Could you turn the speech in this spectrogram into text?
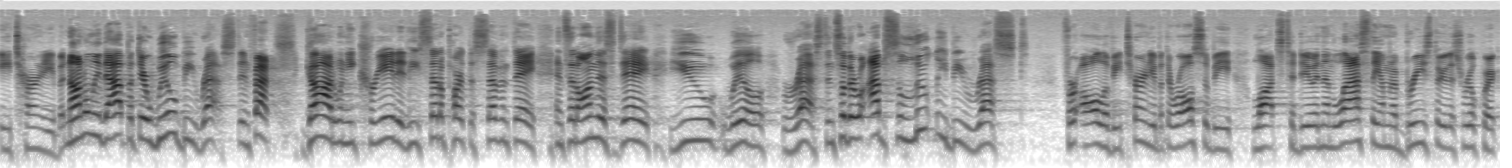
eternity. But not only that, but there will be rest. In fact, God, when He created, He set apart the seventh day and said, On this day you will rest. And so there will absolutely be rest for all of eternity, but there will also be lots to do. And then lastly, I'm going to breeze through this real quick.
